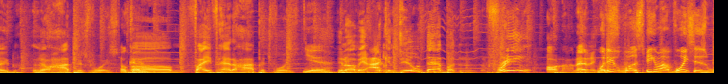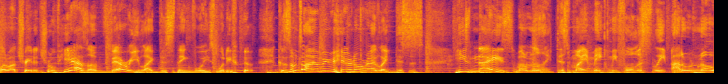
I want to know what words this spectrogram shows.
a you know high pitched voice. Okay. Um, Phife had a high pitched voice. Yeah. You know what I mean? I can deal with that, but free? Oh no, that ain't. What well, speaking about voices, what about Trae tha Truth? He has a very like distinct voice. What do you? Because sometimes I'm even hearing on rap like this is he's nice, but I'm just like this might make me fall asleep. I don't know.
